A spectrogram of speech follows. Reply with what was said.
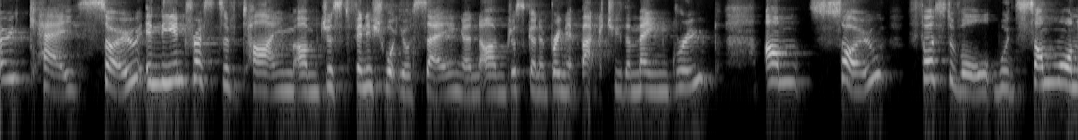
Okay, so in the interests of time, um, just finish what you're saying and I'm just going to bring it back to the main group. Um, so, first of all, would someone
